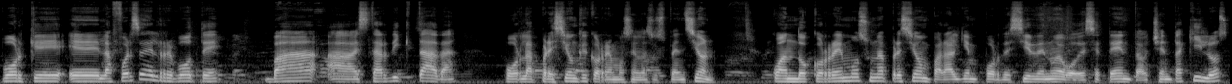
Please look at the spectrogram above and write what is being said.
Porque eh, la fuerza del rebote va a estar dictada por la presión que corremos en la suspensión. Cuando corremos una presión para alguien, por decir de nuevo, de 70, 80 kilos,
